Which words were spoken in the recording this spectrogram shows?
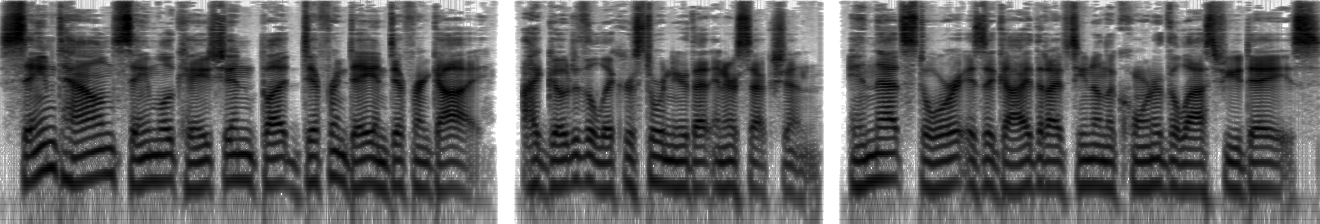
Same town, same location, but different day and different guy. I go to the liquor store near that intersection. In that store is a guy that I've seen on the corner the last few days.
